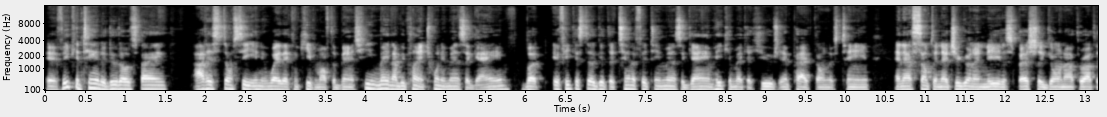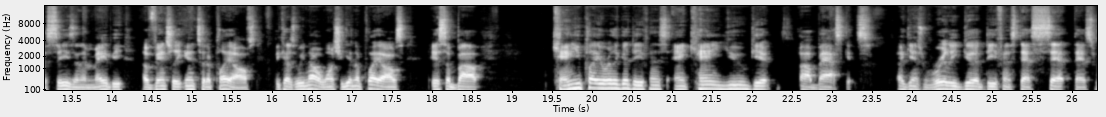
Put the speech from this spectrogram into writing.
If he continue to do those things, I just don't see any way they can keep him off the bench. He may not be playing 20 minutes a game, but if he can still get the 10 or 15 minutes a game, he can make a huge impact on this team. And that's something that you're going to need, especially going out throughout the season and maybe eventually into the playoffs, because we know once you get in the playoffs, it's about can you play really good defense and can you get uh, baskets against really good defense that's set, that's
